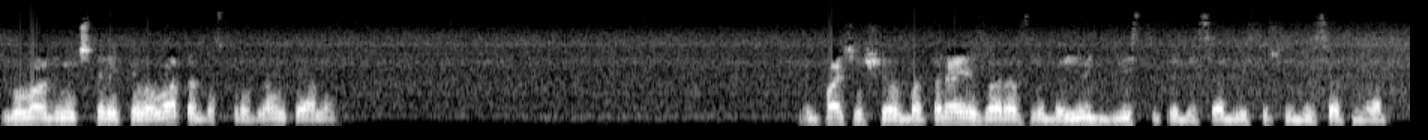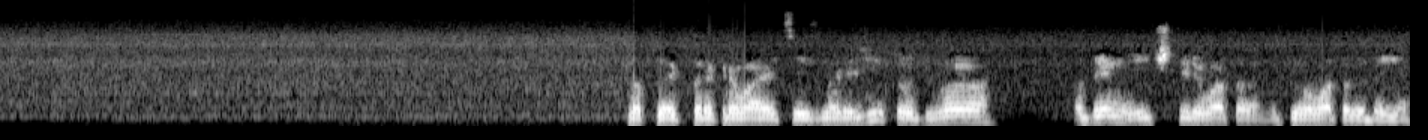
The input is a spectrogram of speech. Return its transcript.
Було 1,4 кВт, без проблем тягне. І Бачу, що батареї зараз видають 250-260 Вт. Тобто, як перекривається із мережі, то 2, 1,4 Вт, кВт видає.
